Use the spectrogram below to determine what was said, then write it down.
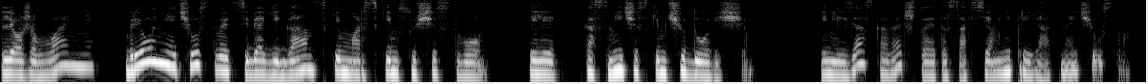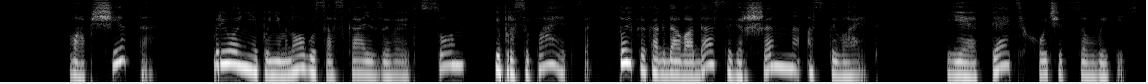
лежа в ванне, Бриония чувствует себя гигантским морским существом или космическим чудовищем. И нельзя сказать, что это совсем неприятное чувство. Вообще-то, Бриония понемногу соскальзывает в сон и просыпается только когда вода совершенно остывает. Ей опять хочется выпить.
